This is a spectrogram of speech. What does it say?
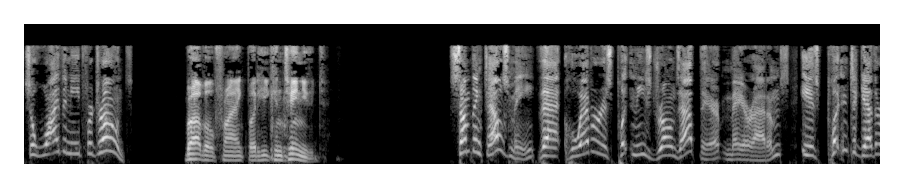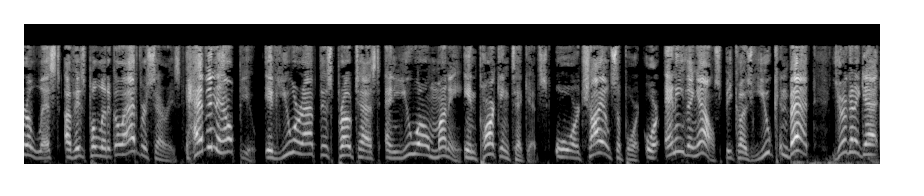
So why the need for drones? Bravo, Frank, but he continued. Something tells me that whoever is putting these drones out there, Mayor Adams, is putting together a list of his political adversaries. Heaven help you if you were at this protest and you owe money in parking tickets or child support or anything else because you can bet you're going to get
